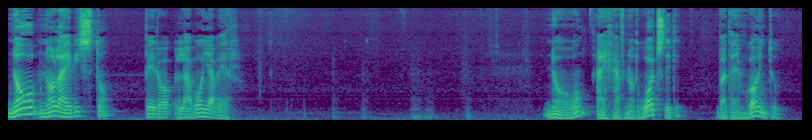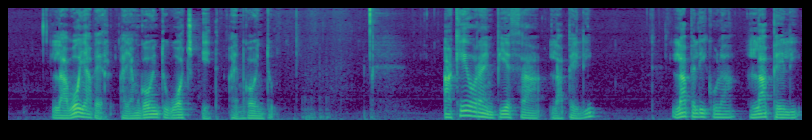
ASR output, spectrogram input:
No, no la he visto, pero la voy a ver. No, I have not watched it, but I am going to. La voy a ver. I am going to watch it. I am going to. ¿A qué hora empieza la peli? La película, la peli.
